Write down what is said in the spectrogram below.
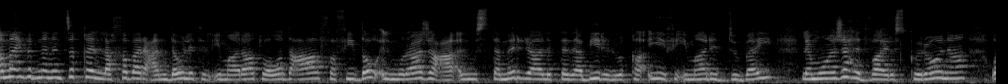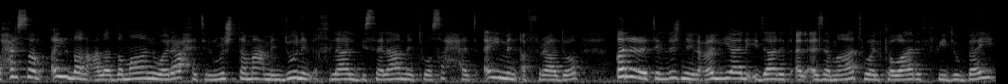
أما إذا بدنا ننتقل لخبر عن دولة الإمارات ووضعها ففي ضوء المراجعة المستمرة للتدابير الوقائية في إمارة دبي لمواجهة فيروس كورونا وحرصا أيضا على ضمان وراحة المجتمع من دون الإخلال بسلامة وصحة أي من أفراده. قررت اللجنة العليا لإدارة الأزمات والكوارث في دبي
